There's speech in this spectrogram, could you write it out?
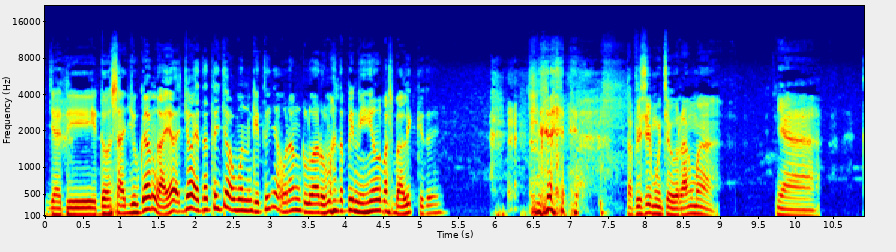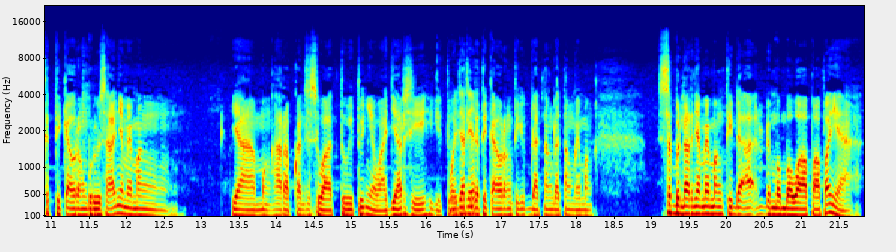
Jadi dosa juga nggak ya Jo eta teh Jo mun gitunya orang keluar rumah tapi nihil pas balik gitu. Tapi sih muncul orang mah ya ketika orang berusahanya memang ya mengharapkan sesuatu itunya wajar sih gitu. Wajar ya. ketika orang datang-datang memang sebenarnya memang tidak ada membawa apa-apa ya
